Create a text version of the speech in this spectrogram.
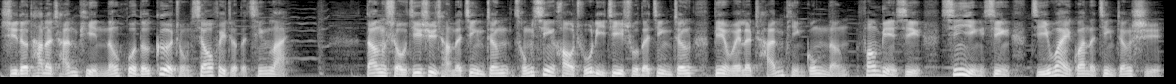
使得它的产品能获得各种消费者的青睐。当手机市场的竞争从信号处理技术的竞争变为了产品功能、方便性、新颖性及外观的竞争时，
